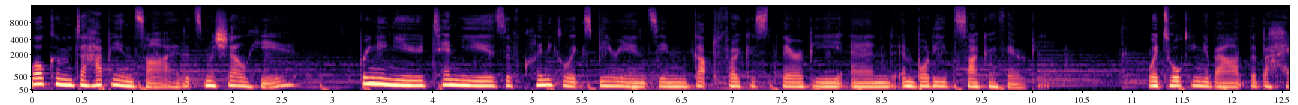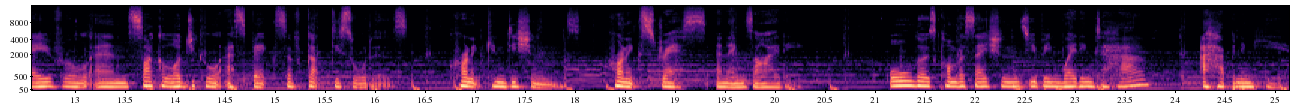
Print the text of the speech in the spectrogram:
Welcome to Happy Inside. It's Michelle here, bringing you 10 years of clinical experience in gut focused therapy and embodied psychotherapy. We're talking about the behavioural and psychological aspects of gut disorders, chronic conditions, chronic stress, and anxiety. All those conversations you've been waiting to have are happening here.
